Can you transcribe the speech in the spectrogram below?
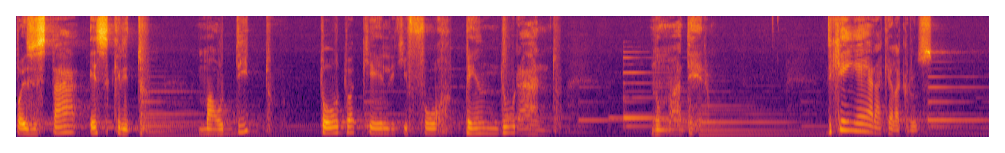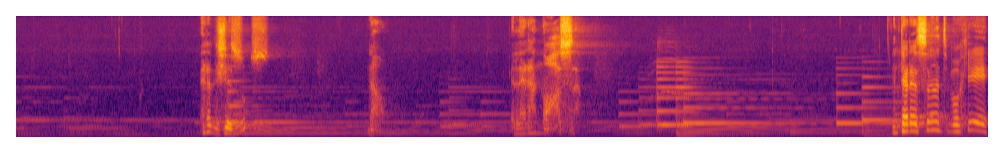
Pois está escrito: Maldito todo aquele que for pendurado no madeiro. De quem era aquela cruz? Era de Jesus? Não. Ela era nossa. Interessante porque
